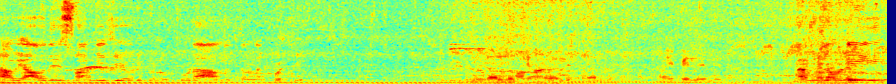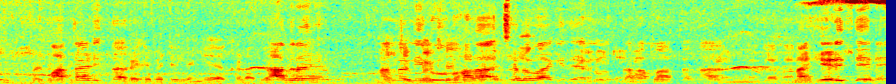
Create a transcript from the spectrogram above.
ನಾವು ಯಾವುದೇ ಸ್ವಾಮೀಜಿಯವರಿಗೂ ಕೂಡ ಆಮಂತ್ರಣ ಕೊಟ್ಟಿಲ್ಲ. ನಮ್ಮ ಜೋಡಿ ಮಾತಾಡಿದ್ದಾರೆ. ಆದ್ರೆ ನನ್ನ ನಿಲುವು ಬಹಳ ಅಚಲವಾಗಿದೆ ಅನ್ನುವಂತಹ ಮಾತನ್ನ ನಾ ಹೇಳಿದ್ದೇನೆ.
